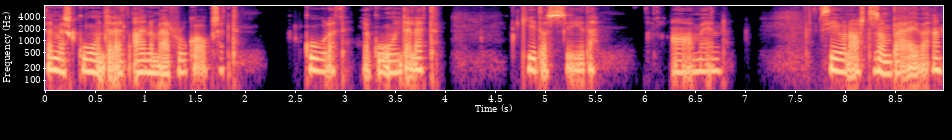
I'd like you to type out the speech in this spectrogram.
Sä myös kuuntelet aina meidän rukoukset. Kuulet ja kuuntelet. Kiitos siitä. Aamen. Siunausta sun päivään.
